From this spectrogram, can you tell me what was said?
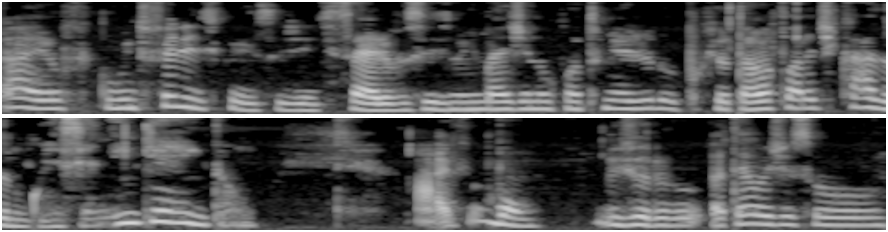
ah, eu fico muito feliz com isso, gente. Sério, vocês não imaginam o quanto me ajudou. Porque eu tava fora de casa, eu não conhecia ninguém, então. Ai, foi bom. Eu juro, até hoje eu sou.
